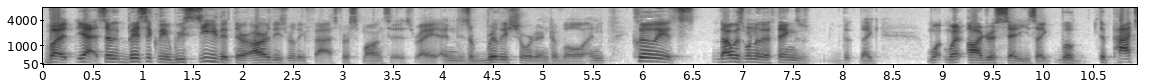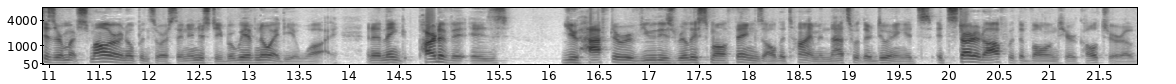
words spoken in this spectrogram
But yeah, so basically we see that there are these really fast responses, right? And it's a really short interval. And clearly it's, that was one of the things that, like, what Audris said, he's like, well, the patches are much smaller in open source than industry, but we have no idea why. And I think part of it is you have to review these really small things all the time, and that's what they're doing. It's, it started off with the volunteer culture of,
